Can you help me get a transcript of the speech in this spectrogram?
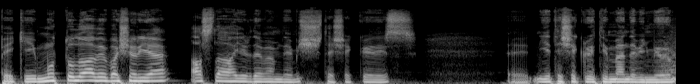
Peki mutluluğa ve başarıya asla hayır demem demiş. Teşekkür ederiz. Ee, niye teşekkür ettiğimi ben de bilmiyorum.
